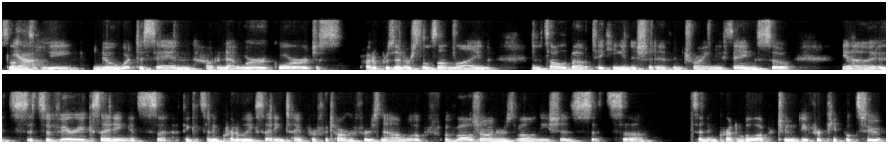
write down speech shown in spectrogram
As long yeah. as we know what to say and how to network or just how to present ourselves online and it's all about taking initiative and trying new things. So yeah it's it's a very exciting it's i think it's an incredibly exciting time for photographers now of, of all genres of all niches. It's uh it's an incredible opportunity for people to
